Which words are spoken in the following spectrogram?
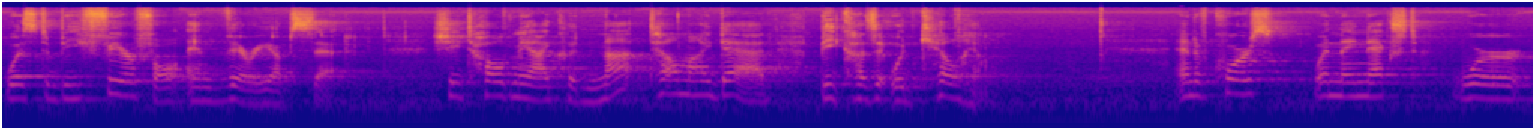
was to be fearful and very upset. She told me I could not tell my dad because it would kill him. And of course, when they next were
